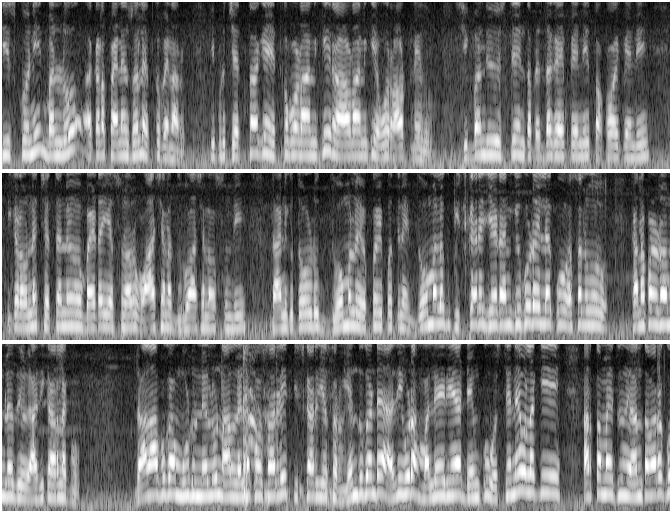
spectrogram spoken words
తీసుకొని బండ్లు అక్కడ ఫైనాన్స్ వాళ్ళు ఎత్తుకుపోయినారు. ఇప్పుడు చెత్తకి ఎత్తుకుపోవడానికి రావడానికి ఎవరు రావట్లేదు. సిబ్బంది చూస్తే ఇంత పెద్దగా అయిపోయింది తక్కువ అయిపోయింది. ఇక్కడ ఉన్న చెత్తను బయట చేస్తున్నారు వాసన దుర్వాసన వస్తుంది. దానికి తోడు దోమలు ఎక్కువైపోతున్నాయి. దోమలకు పిచికారీ చేయడానికి కూడా వీళ్ళకు అసలు కనపడడం లేదు అధికారులకు. దాదాపుగా మూడు నెలలు నాలుగు నెలలకు ఒకసారి పిచికారీ చేస్తారు. ఎందుకంటే అది కూడా మలేరియా డెంగ్యూ వస్తేనే వాళ్ళకి అర్థమవుతుంది. అంతవరకు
